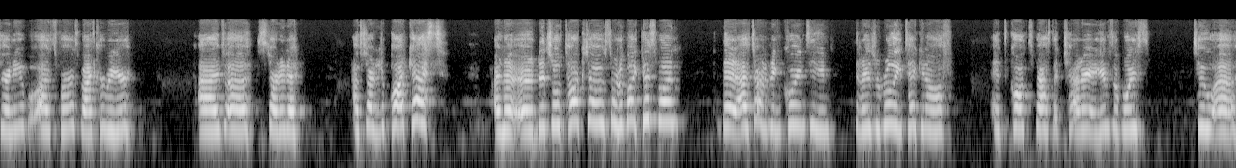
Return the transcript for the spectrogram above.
journey as far as my career. I've uh, started a I've started a podcast. and a, a digital talk show, sort of like this one, that I started in quarantine that has really taken off. It's called Spastic Chatter. It gives a voice to uh,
